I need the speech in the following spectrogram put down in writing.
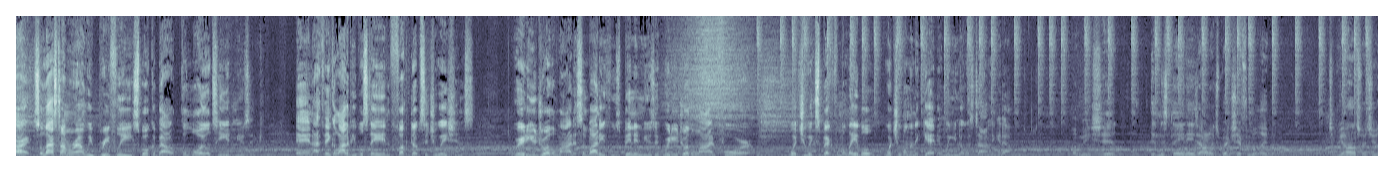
All right, so last time around, we briefly spoke about the loyalty in music. And I think a lot of people stay in fucked up situations. Where do you draw the line? As somebody who's been in music, where do you draw the line for what you expect from a label, what you're willing to get, and when you know it's time to get out? I mean, shit. In this day and age, I don't expect shit from a label. To be honest with you,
